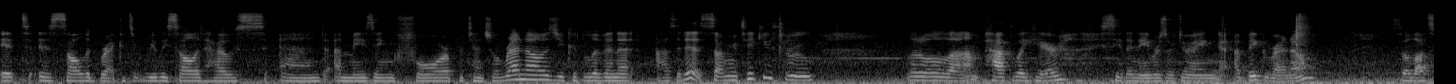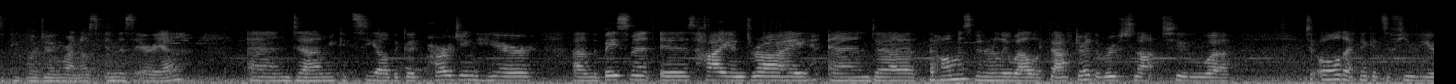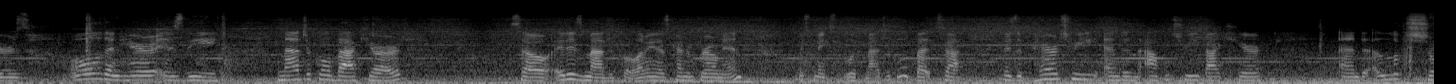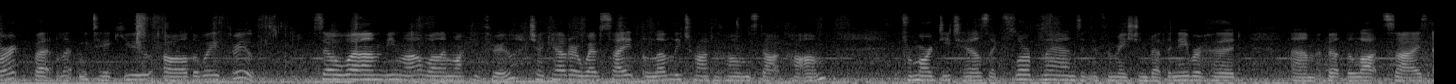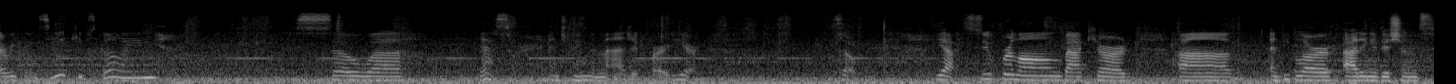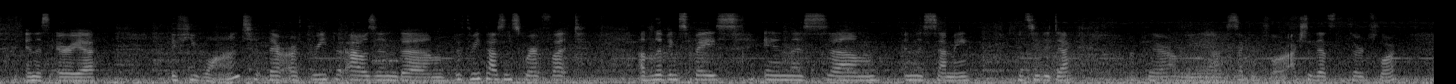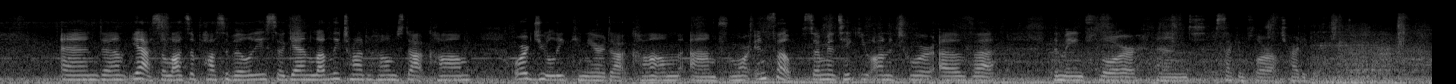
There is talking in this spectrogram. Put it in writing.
it is solid brick. It's a really solid house and amazing for potential renos. You could live in it as it is. So I'm going to take you through a little um, pathway here. You see the neighbors are doing a big reno. So lots of people are doing renos in this area. And um, you can see all the good parging here. Um, the basement is high and dry and uh, the home has been really well looked after. The roof's not too, uh, too old. I think it's a few years old and here is the magical backyard. So it is magical. I mean, it's kind of grown in, which makes it look magical, but uh, there's a pear tree and an apple tree back here and it looks short, but let me take you all the way through. So um, meanwhile, while I'm walking through, check out our website, lovelytorontohomes.com for more details like floor plans and information about the neighborhood, um, about the lot size, everything. See, it keeps going. So, uh, yes, we're entering the magic part here. So, yeah, super long backyard, uh, and people are adding additions in this area if you want. There are 3,000 um, the 3,000 square foot of living space in this um, in this semi. You can see the deck up there on the uh, second floor. Actually, that's the third floor. And um, yeah, so lots of possibilities. So again, lovelytorontohomes.com or juliekinnear.com um, for more info. So I'm going to take you on a tour of uh, the main floor and second floor. I'll try to get you.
